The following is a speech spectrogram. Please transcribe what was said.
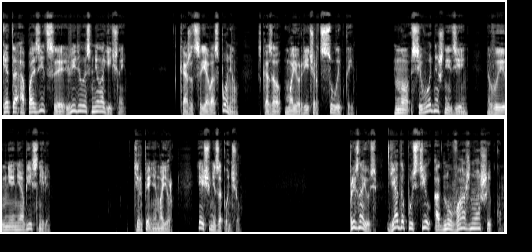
Эта оппозиция виделась мне логичной. «Кажется, я вас понял», — сказал майор Ричардс с улыбкой. «Но сегодняшний день вы мне не объяснили». «Терпение, майор, я еще не закончил». Признаюсь, я допустил одну важную ошибку.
